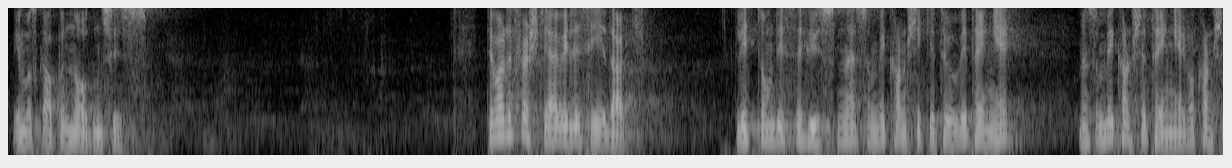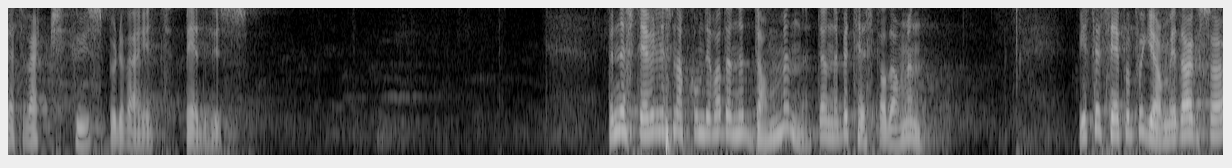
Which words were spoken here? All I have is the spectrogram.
Vi må skape nådens hus. Det var det første jeg ville si i dag. Litt om disse husene som vi kanskje ikke tror vi trenger, men som vi kanskje trenger, og kanskje ethvert hus burde være et bedehus. Det neste jeg ville snakke om, det var denne dammen, denne Betesta-dammen. Hvis dere ser på programmet i dag, så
